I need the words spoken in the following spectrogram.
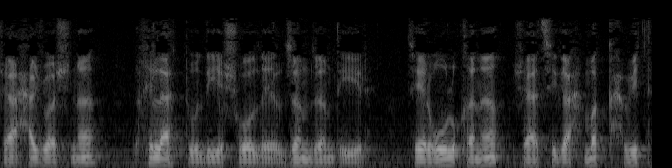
شاحجوشنا خلاتو دي شول ديل زمزم دير. سير غولقنا شات سيقح مكة حويت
